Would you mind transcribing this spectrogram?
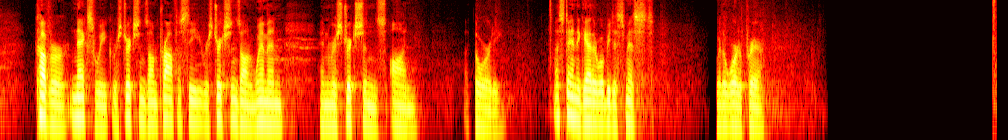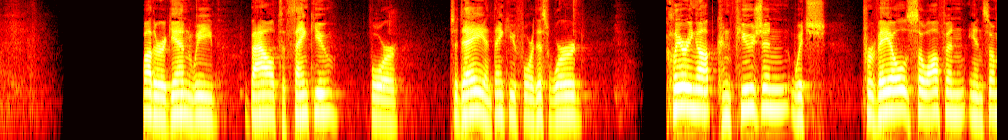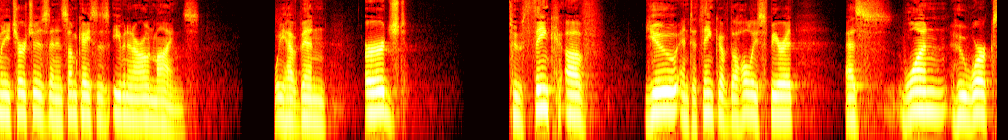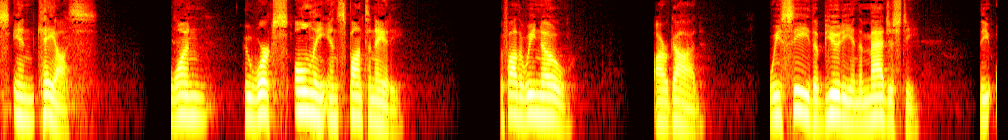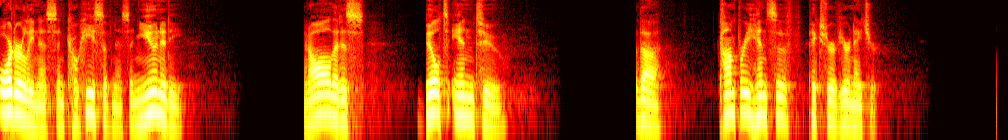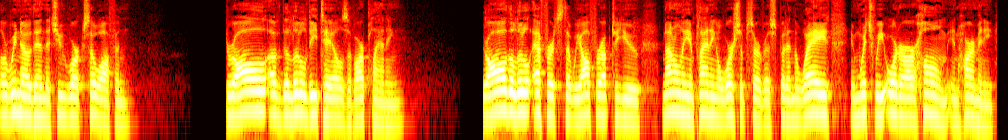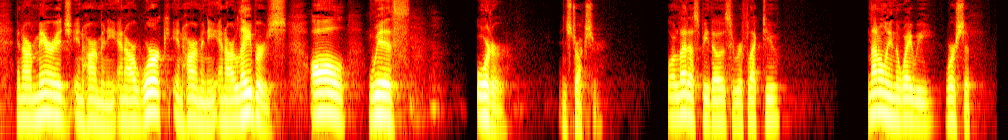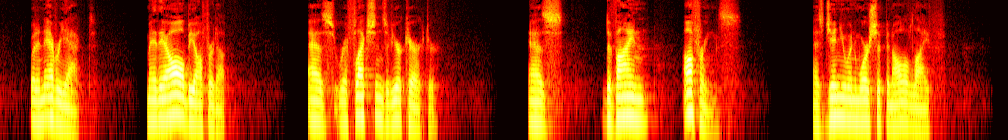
cover next week restrictions on prophecy, restrictions on women, and restrictions on authority. Let's stand together. We'll be dismissed with a word of prayer. Father, again, we bow to thank you for today and thank you for this word clearing up confusion which prevails so often in so many churches and in some cases even in our own minds. We have been urged to think of you and to think of the Holy Spirit as one who works in chaos one who works only in spontaneity. But Father, we know our God. We see the beauty and the majesty, the orderliness and cohesiveness and unity, and all that is built into the comprehensive picture of your nature. Lord, we know then that you work so often through all of the little details of our planning, through all the little efforts that we offer up to you, not only in planning a worship service, but in the way in which we order our home in harmony, and our marriage in harmony, and our work in harmony, and our labors, all with order and structure. Lord, let us be those who reflect you, not only in the way we worship, but in every act. May they all be offered up as reflections of your character, as divine offerings, as genuine worship in all of life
